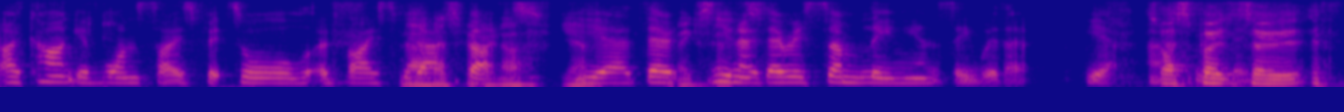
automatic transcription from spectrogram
I can't give one size fits all advice for no, that, but yeah, there, you know, there is some leniency with it yeah. So absolutely. I suppose so. If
